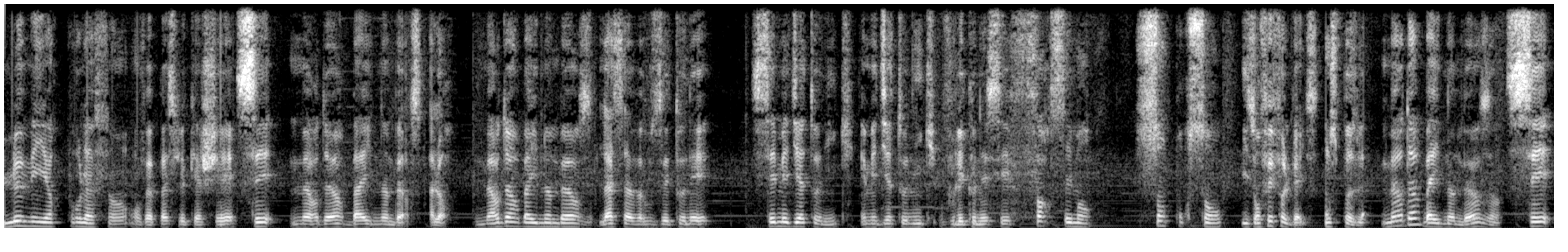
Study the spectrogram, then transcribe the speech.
Le meilleur pour la fin, on va pas se le cacher, c'est Murder by Numbers. Alors, Murder by Numbers, là ça va vous étonner, c'est Mediatonic. Et Mediatonic, vous les connaissez forcément 100%, ils ont fait Fall Guys. On se pose là. Murder by Numbers, c'est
